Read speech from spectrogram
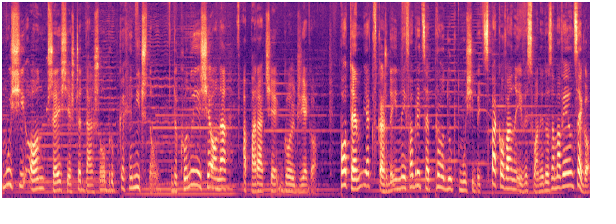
musi on przejść jeszcze dalszą obróbkę chemiczną. Dokonuje się ona w aparacie Golgiego. Potem, jak w każdej innej fabryce, produkt musi być spakowany i wysłany do zamawiającego.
